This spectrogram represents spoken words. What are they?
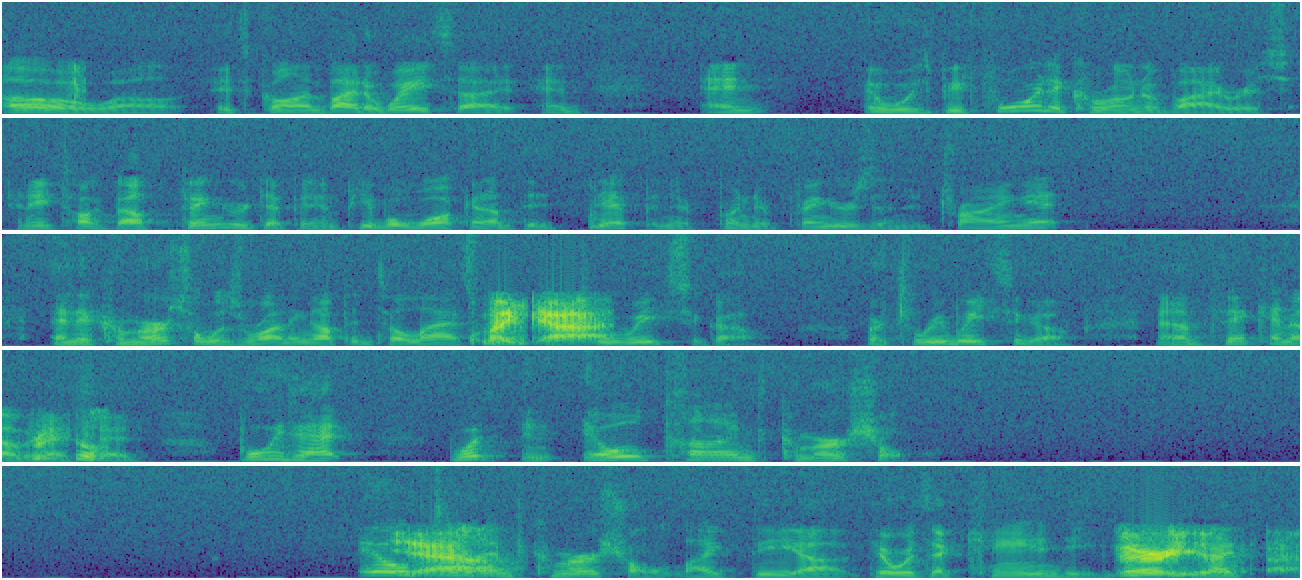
"Oh, well, it's gone by the wayside," and and it was before the coronavirus, and they talked about finger dipping and people walking up to dip and they're putting their fingers in and trying it, and the commercial was running up until last Oh week, two weeks ago, or three weeks ago, and I'm thinking of it. I said, "Boy, that what an ill-timed commercial." Ill-timed commercial, like the uh, there was a candy. Very Did I- ill time.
